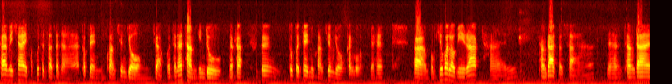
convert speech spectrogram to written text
ถ้าไม่ใช่พระพุทธศาสนาก็เป็นความเชื่อมโยงจากวัฒนธรรมฮินดูนะครับ ซึ่งทุกประเทศมีความเชื่อมโยงกันหมดนะฮะอ่าผมคิดว่าเรามีรากฐานทางด้านภาษานะฮะทางด้าน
